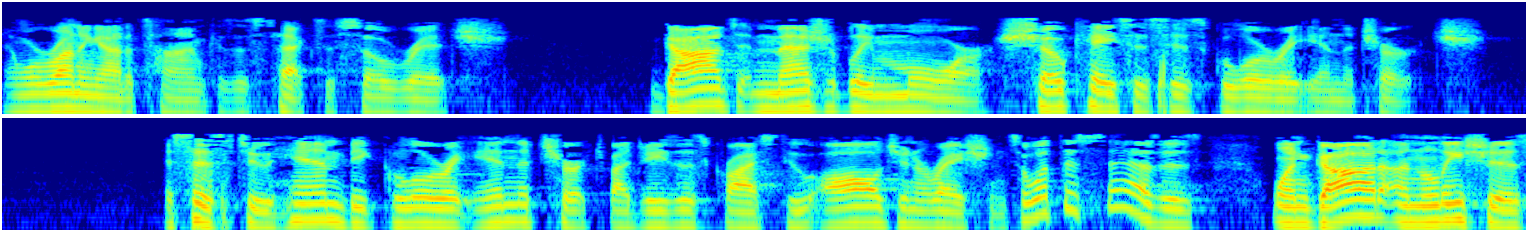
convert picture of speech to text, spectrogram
and we're running out of time because this text is so rich. God's immeasurably more showcases His glory in the church. It says, To him be glory in the church by Jesus Christ to all generations. So what this says is, when God unleashes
